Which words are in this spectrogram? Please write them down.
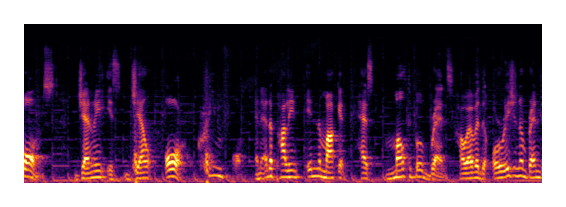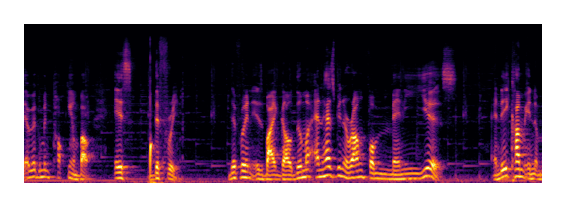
forms. Generally, it's gel or cream form. And adapalene in the market has multiple brands. However, the original brand that we're going to be talking about is Differin. Differin is by Galderma and has been around for many years. And they come in a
